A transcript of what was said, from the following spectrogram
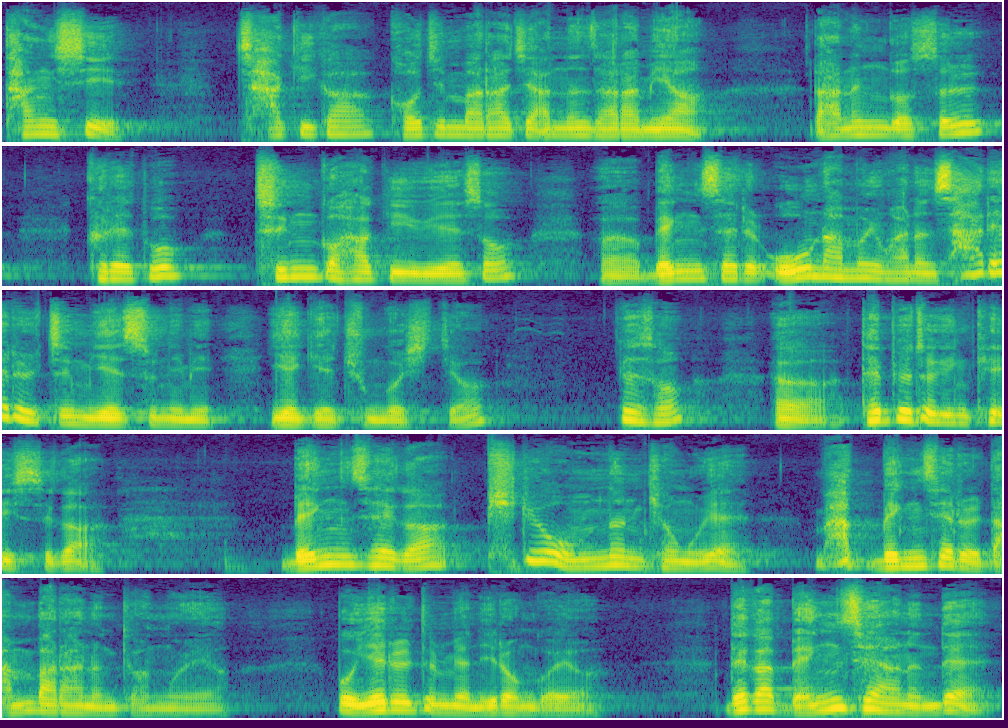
당시 자기가 거짓말하지 않는 사람이야 라는 것을 그래도 증거하기 위해서 어, 맹세를 오남용하는 사례를 지금 예수님이 얘기해 준 것이죠. 그래서 어, 대표적인 케이스가 맹세가 필요 없는 경우에 막 맹세를 남발하는 경우예요. 뭐 예를 들면 이런 거예요. 내가 맹세하는데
